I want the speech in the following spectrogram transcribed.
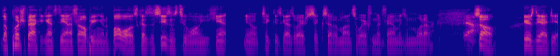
the pushback against the NFL being in a bubble is because the season's too long. You can't you know take these guys away six, seven months away from their families and whatever. Yeah. So here's the idea:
